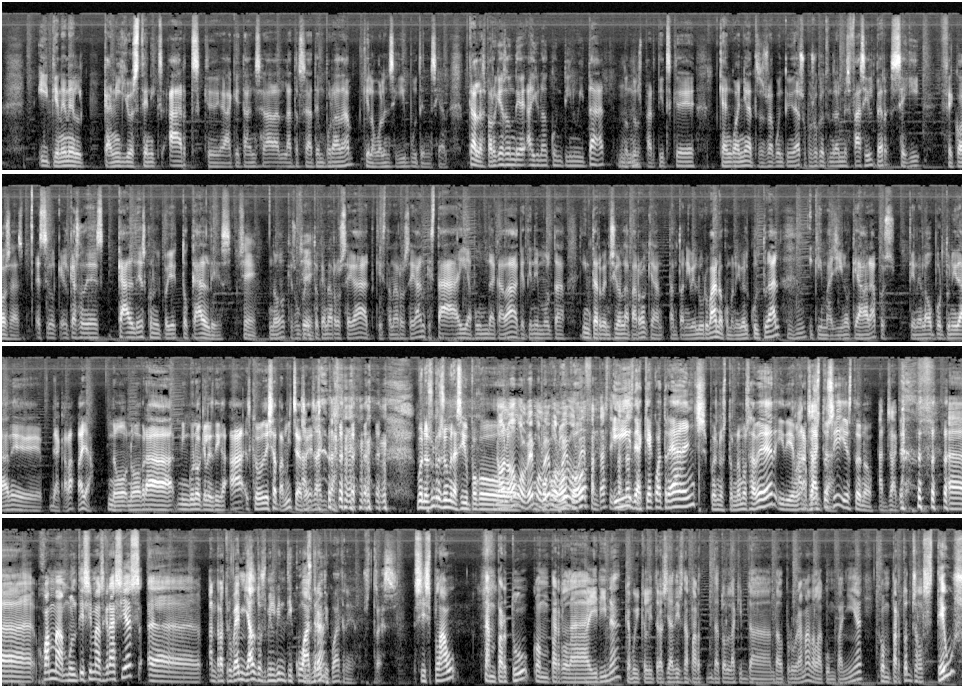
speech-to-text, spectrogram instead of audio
i tienen el Canillo Scenics Arts, que aquest any serà la tercera temporada, que lo volen seguir potenciant. Claro, las parroquias donde hay una continuïtat, donde Ujú. los partits que, que han guanyat és una continuïtat, suposo que ho tindran més fàcil per seguir fer coses. És el, el cas de Caldes con el proyecto Caldes, Sí. ¿no? que és un Sí. projecte que han arrossegat, que estan arrossegant, que està ahí a punt d'acabar, que tiene molta intervenció en la parròquia, tanto a nivell urbano com a nivell cultural, Mhm. y que imagino que ahora pues tienen la oportunidad de, de acabar. Vaya, no, no habrá ninguno que les diga, ah, es que ho he deixat a mitges, eh? Exacte. Bueno, es un resumen así un poco No, no, molt bé, molt bé, molt bé, loco. molt bé, fantàstic, Y fantàstic. de aquí a cuatro años, pues nos tornamos a ver y diremos, ah, pues esto sí y esto no. Exacte. Uh, Juanma, moltíssimes gràcies. Uh, ens retrobem ja el 2024. 2024, ostres. Sisplau, tant per tu com per la Irina, que vull que li traslladis de part de tot l'equip de, del programa, de la companyia, com per tots els teus,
